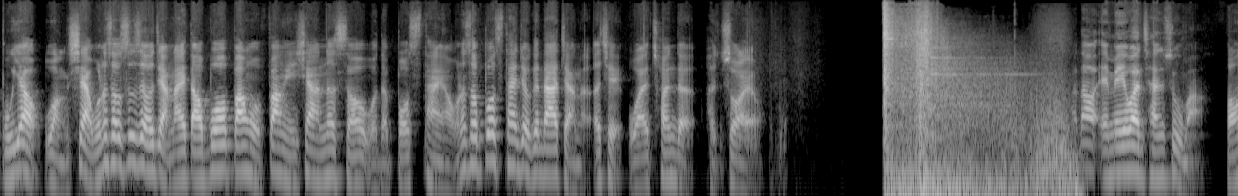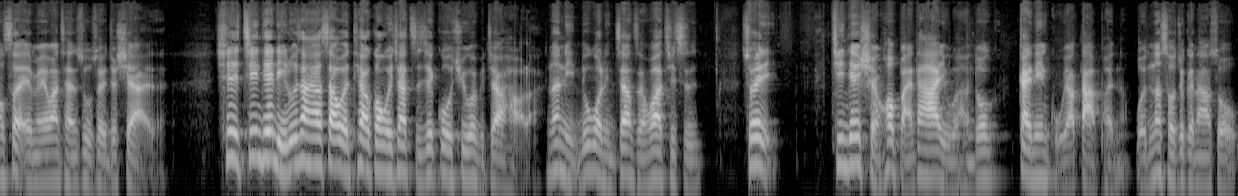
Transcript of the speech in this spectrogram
不要往下。我那时候是不是有讲？来，导播帮我放一下那时候我的 Boss Time。我那时候 Boss Time 就跟大家讲了，而且我还穿得很帅哦。拿到 MA one 参数嘛，黄色 MA one 参数，所以就下来了。其实今天理论上要稍微跳空一下，直接过去会比较好了。那你如果你这样子的话，其实所以今天选后，本来大家以为很多概念股要大喷了，我那时候就跟大家说，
